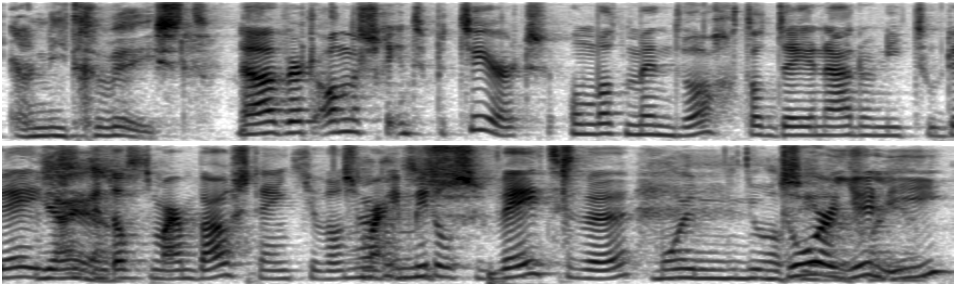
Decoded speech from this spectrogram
er niet geweest. Nou, het werd anders geïnterpreteerd. Omdat men dacht dat DNA er niet toe deed. Ja, ja. En dat het maar een bouwsteentje was. maar inmiddels weten we door jullie,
